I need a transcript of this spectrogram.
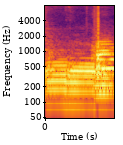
Mm-hmm.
